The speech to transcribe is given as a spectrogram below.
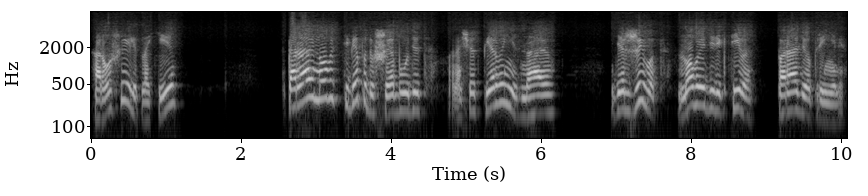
Хорошие или плохие? Вторая новость тебе по душе будет, а насчет первой не знаю. Держи вот, новая директива, по радио приняли.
